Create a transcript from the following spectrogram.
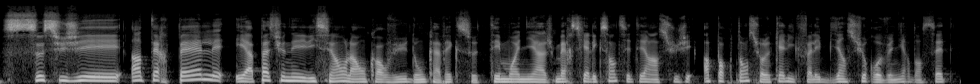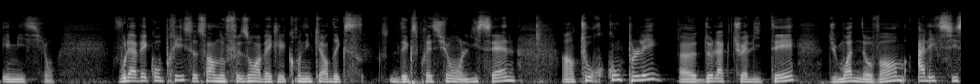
Ce sujet interpelle et a passionné les lycéens, on l'a encore vu donc avec ce témoignage. Merci Alexandre, c'était un sujet important sur lequel il fallait bien sûr revenir dans cette émission. Vous l'avez compris, ce soir nous faisons avec les chroniqueurs d'expression lycéenne un tour complet euh, de l'actualité du mois de novembre. Alexis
